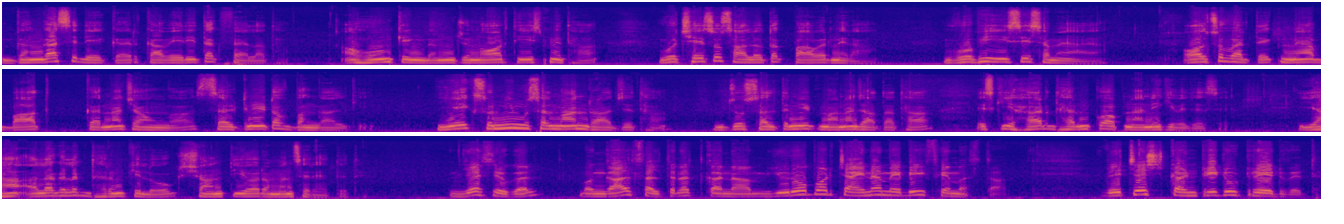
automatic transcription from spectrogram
गंगा से लेकर कावेरी तक फैला था। अहोम किंगडम, जो नॉर्थ ईस्ट में था, वो 600 सालों तक पावर में रहा। वो भी इसी समय आया। ऑल्सो वर्तिक, मैं अब बात करना चाहूँगा सल्टनेट ऑफ़ बंगाल की। ये एक सुन्नी मुसलमान राज्य था जो सल्तनत माना जाता था, इसकी हर धर्म को अपनाने की वजह से। यहाँ अलग अलग धर्म के लोग शांति और अमन से रहते थे। यस, युगल। बंगाल सल्तनत का नाम यूरोप और चाइना में भी फ़ेमस था। Richest country to trade with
